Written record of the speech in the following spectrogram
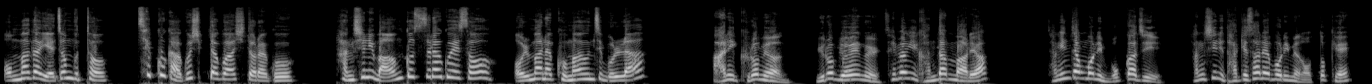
엄마가 예전부터 체코 가고 싶다고 하시더라고. 당신이 마음껏 쓰라고 해서 얼마나 고마운지 몰라? 아니, 그러면 유럽 여행을 세 명이 간단 말이야? 장인 장모님 못 가지. 당신이 다 계산해버리면 어떡해?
